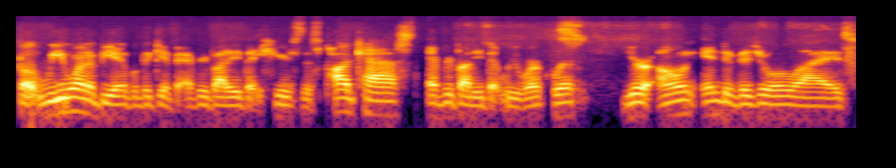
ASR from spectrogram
But we want to be able to give everybody that hears this podcast everybody that we work with your own individualized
